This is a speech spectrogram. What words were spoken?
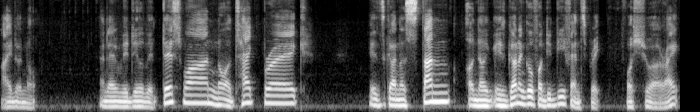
I don't know. And then we deal with this one. No attack break. It's gonna stun. Oh no, it's gonna go for the defense break for sure, right?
